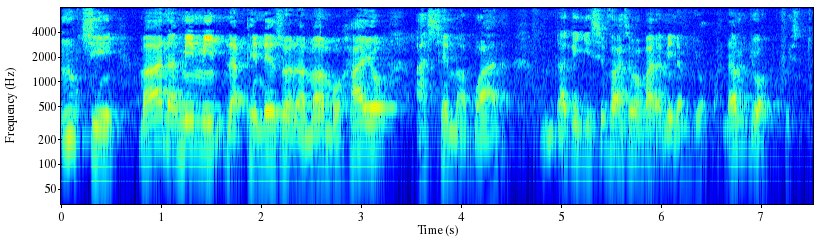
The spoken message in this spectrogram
nchi maana mimi napendezwa na mambo hayo asema Bwana. Mtu akijisifu akasema bwana mimi namjua Bwana, namjua Kristo.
